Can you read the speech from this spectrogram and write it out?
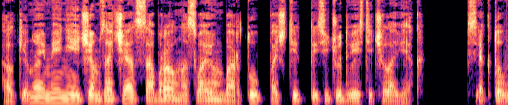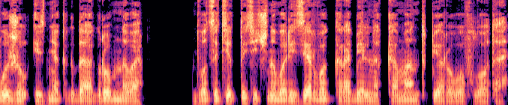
Алкиной менее чем за час собрал на своем борту почти 1200 человек. Все, кто выжил из некогда огромного 20-тысячного резерва корабельных команд Первого флота.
